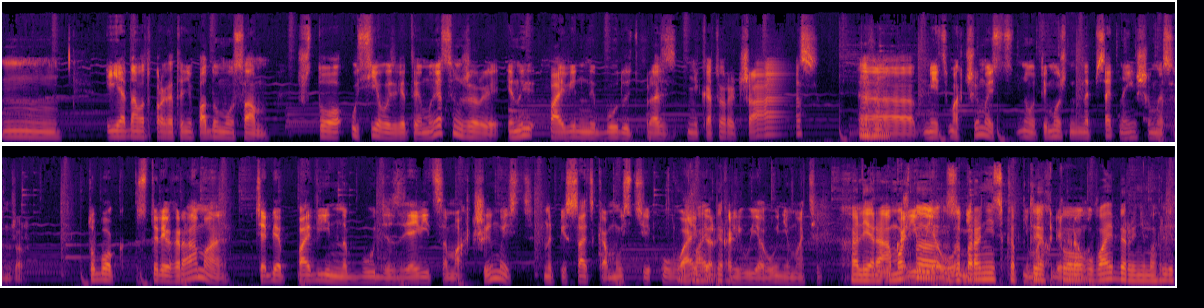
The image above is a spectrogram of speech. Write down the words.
і я нават про гэта не падумаў сам что усе вось гэтыя месенджеры яны павінны будуць праз некаторы час мець магчымасць ну ты можна напісаць на іншы месенджер то бок з тэлеграма цябе павінна будзе з'явіцца магчымасць напісаць камусьці у вайбер калі ў яго няма ці халера А можна забараніць каб ты хто у вайберы не маглі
